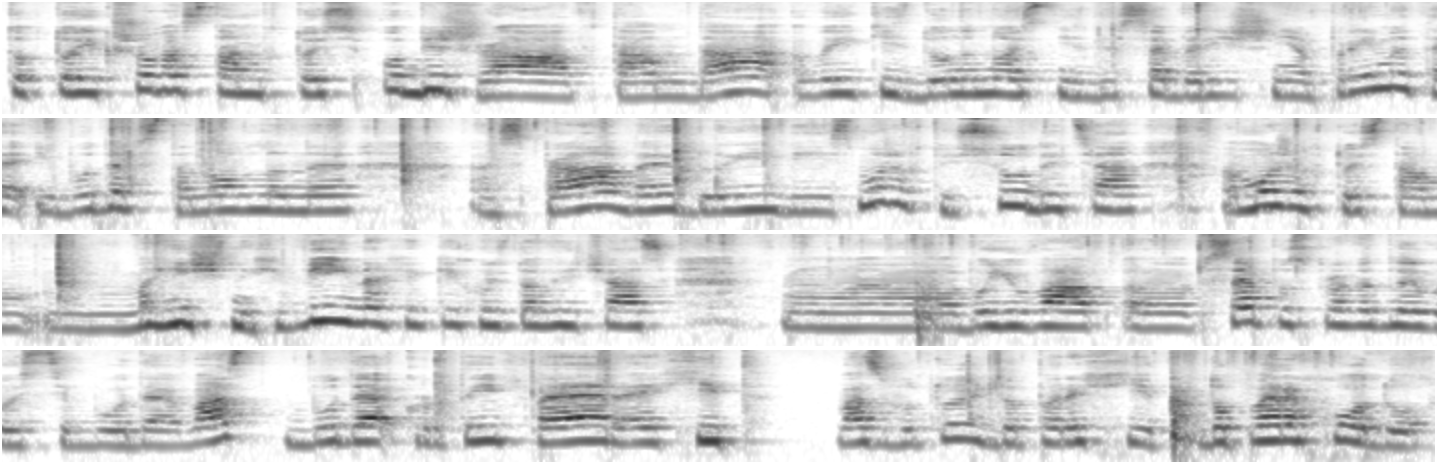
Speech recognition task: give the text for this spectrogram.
Тобто, якщо вас там хтось обіжав, там, да, ви якісь доленосні для себе рішення приймете і буде встановлена справедливість. Може хтось судиться, може хтось там в магічних війнах якихось довгий час воював. Е, все по справедливості буде. У вас буде крутий перехід. Вас готують до перехід, до переходу.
